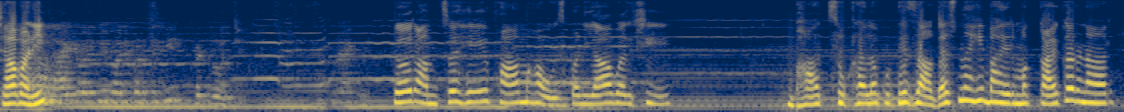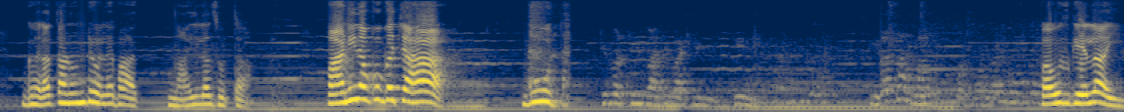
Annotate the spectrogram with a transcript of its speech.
चहा पाणी? तर आमचं हे फार्म हाऊस पण या वर्षी भात सुखायला कुठे जागाच नाही बाहेर. मग काय करणार? घरात आणून ठेवलंय भात. नाईलाच होता. पाणी नको ग चहा. दूध. पाऊस गेला आई.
